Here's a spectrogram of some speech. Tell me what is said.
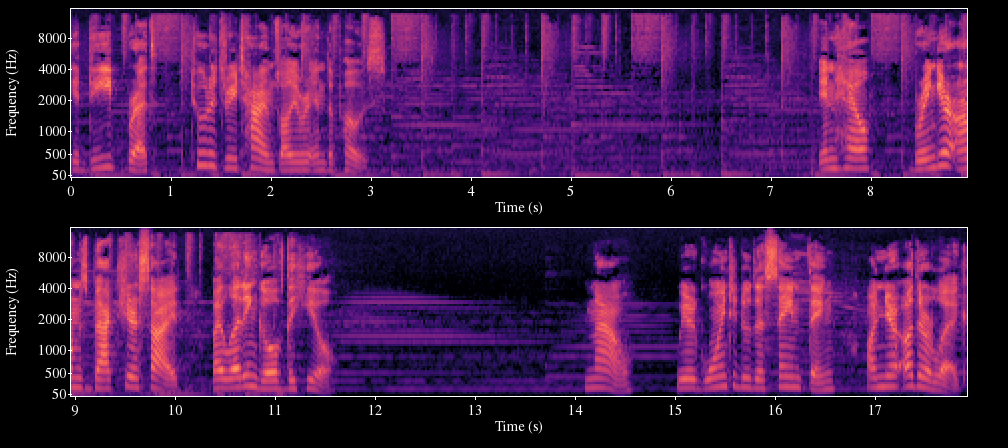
a deep breath two to three times while you are in the pose. Inhale, bring your arms back to your side by letting go of the heel. Now, we are going to do the same thing on your other leg.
